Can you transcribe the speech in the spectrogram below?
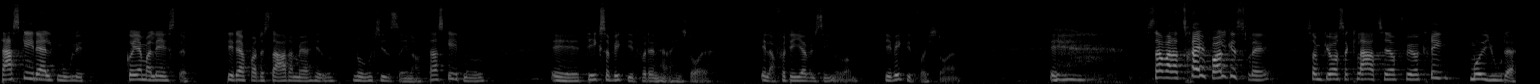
der er sket alt muligt. Gå hjem og læs det. Det er derfor, det starter med at hedde nogen tid senere. Der er sket noget. Øh, det er ikke så vigtigt for den her historie. Eller for det, jeg vil sige noget om. Det er vigtigt for historien. Øh, så var der tre folkeslag, som gjorde sig klar til at føre krig mod Juda.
